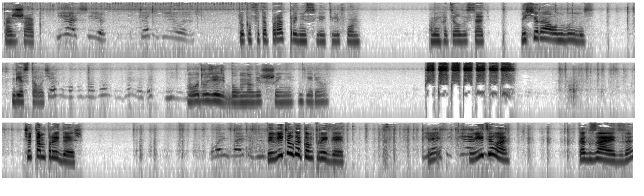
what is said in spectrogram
Кошак. Ясик, что ты делаешь? Только фотоаппарат принесли, телефон. Мы хотел заснять. Нихера он вылез. Бестолочь. Вот вот здесь был на вершине дерева. Че там прыгаешь? Ты видел, как он прыгает? Ясик, ясик, Видела? Как заяц, да?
